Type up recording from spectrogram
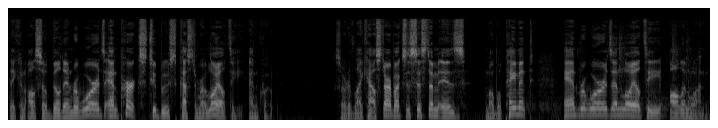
They can also build in rewards and perks to boost customer loyalty. End quote. Sort of like how Starbucks' system is mobile payment and rewards and loyalty all in one.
